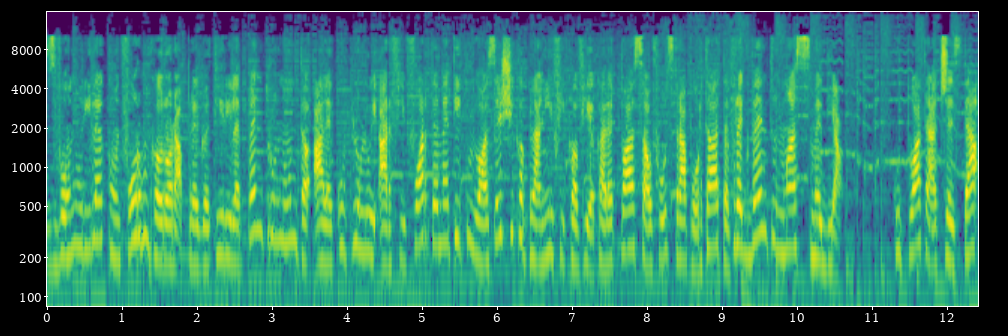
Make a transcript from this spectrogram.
Zvonurile conform cărora pregătirile pentru nuntă ale cuplului ar fi foarte meticuloase și că planifică fiecare pas au fost raportate frecvent în mass media. Cu toate acestea,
